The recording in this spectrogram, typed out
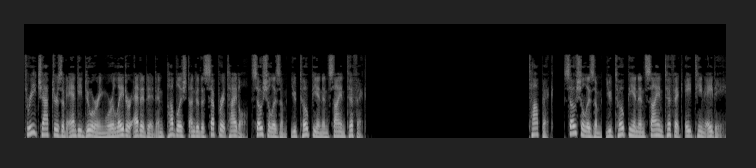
Three chapters of Anti-Dühring were later edited and published under the separate title, Socialism, Utopian and Scientific. Socialism, Utopian and Scientific 1880.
